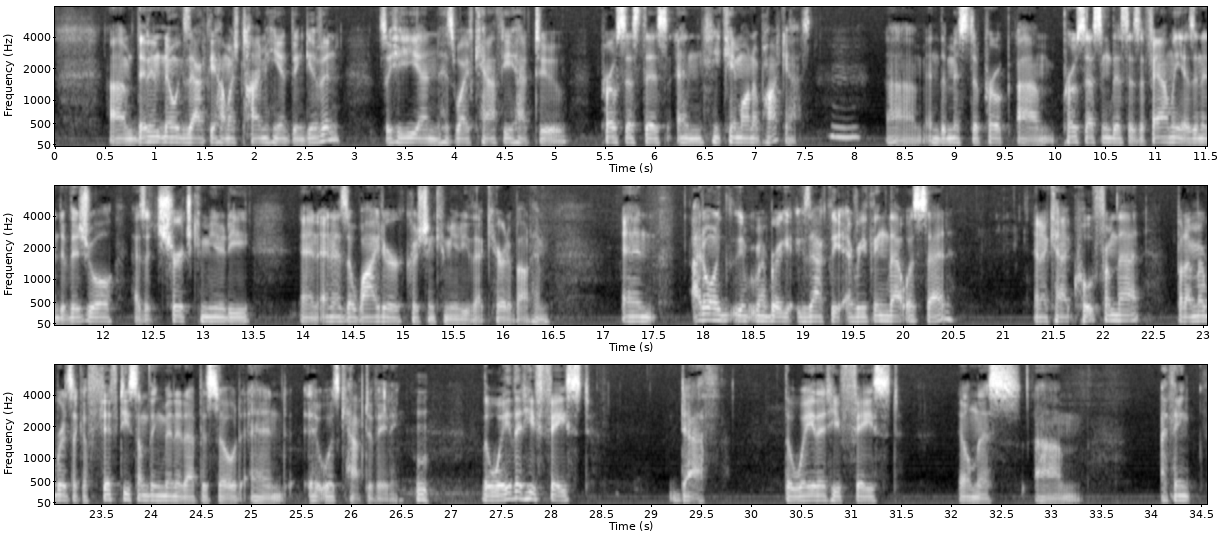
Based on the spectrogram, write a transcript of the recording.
Um, they didn't know exactly how much time he had been given. So he and his wife, Kathy, had to process this, and he came on a podcast. Mm um, in the midst of pro, um, processing this as a family, as an individual, as a church community, and, and as a wider Christian community that cared about him. And I don't remember exactly everything that was said, and I can't quote from that, but I remember it's like a 50 something minute episode, and it was captivating. Hmm. The way that he faced death, the way that he faced illness, um, I think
